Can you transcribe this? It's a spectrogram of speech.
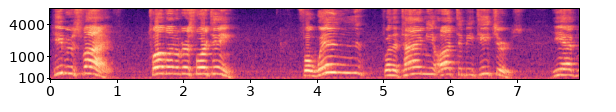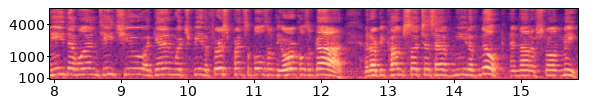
Hebrews 5, 12 on verse 14. For when, for the time ye ought to be teachers, Ye have need that one teach you again, which be the first principles of the oracles of God, and are become such as have need of milk, and not of strong meat.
